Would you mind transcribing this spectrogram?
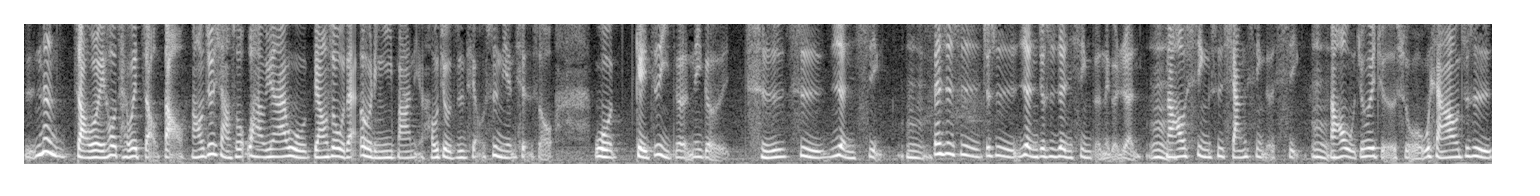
那找了以后才会找到，然后就想说，哇，原来我，比方说我在二零一八年，好久之前，四年前的时候，我给自己的那个词是任性，嗯，但是是就是任就是任性的那个任，嗯，然后性是相信的信，嗯，然后我就会觉得说我想要就是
